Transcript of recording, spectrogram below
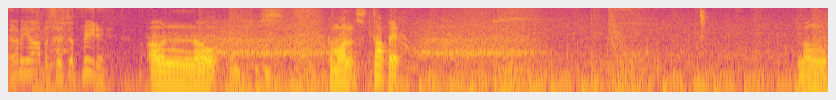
Enemy officer defeated. Oh no. Come on, stop it. Long.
